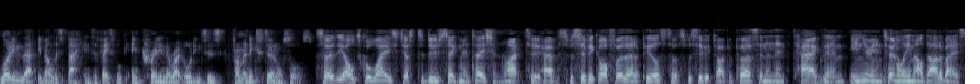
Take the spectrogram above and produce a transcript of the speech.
loading that email list back into Facebook and creating the right audiences from an external source. So the old school way is just to do segmentation, right? To have a specific offer that appeals to a specific type of person and then tag them in your internal email database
